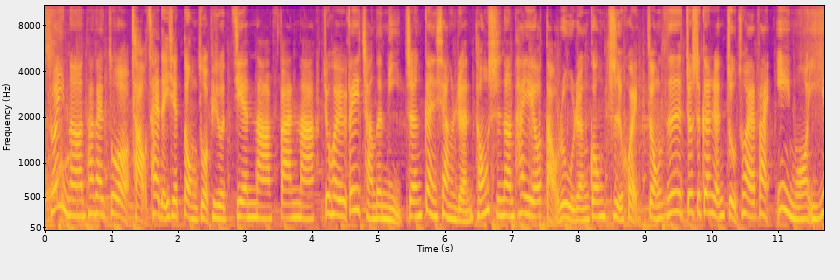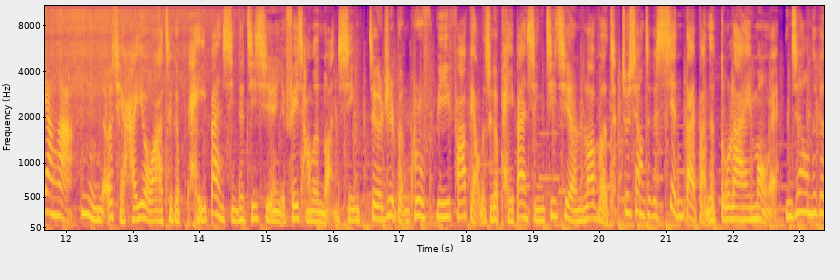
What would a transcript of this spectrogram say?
所以呢，它在做炒菜的一些动作，譬如说煎呐、翻呐、就会非常的拟真，更像人。同时呢，它也有导入人工智慧。总之就是跟人煮出来饭一模一样啊。嗯，而且还有啊，这个陪伴型的机器人也非常的暖心。这个日本 Groove B 发表了这个陪伴型机器人 Lovert，就像这个现代版的哆啦 A 梦。哎，你知道那个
